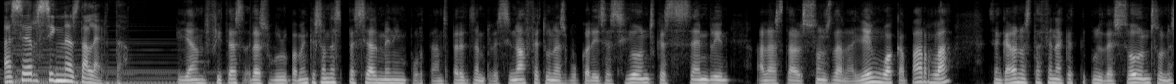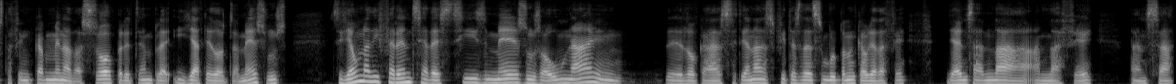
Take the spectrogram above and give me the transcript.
a certs signes d'alerta hi ha fites de desenvolupament que són especialment importants. Per exemple, si no ha fet unes vocalitzacions que semblin a les dels sons de la llengua que parla, si encara no està fent aquest tipus de sons o no està fent cap mena de so, per exemple, i ja té 12 mesos, si hi ha una diferència de 6 mesos o un any de lo que serien les fites de desenvolupament que hauria de fer, ja ens han de, han de fer pensar.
